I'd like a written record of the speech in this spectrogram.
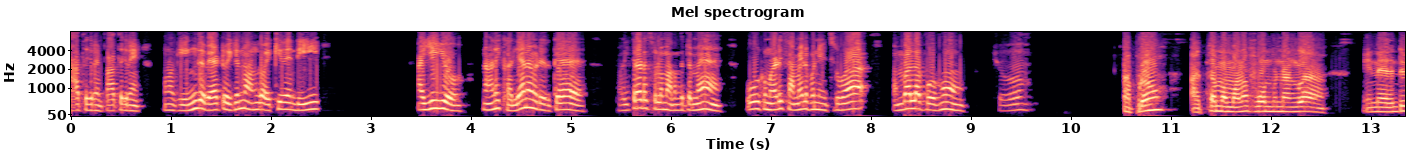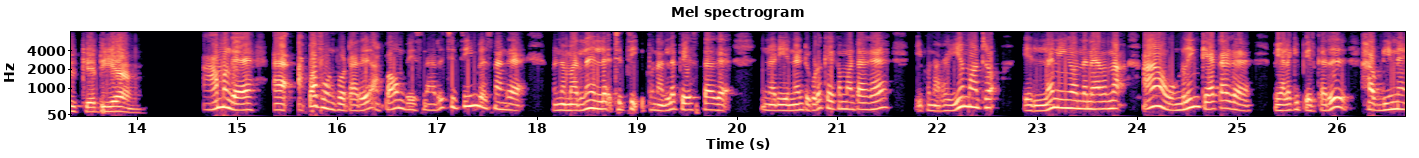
பாத்துக்கிறேன் பாத்துக்கிறேன். உனக்கு எங்க வேட்டை வைக்கணும் அங்க வைக்க வேண்டி ஐயோ நாளைக்கு கல்யாண வீடு இருக்க. பவித்ராட சொல்ல மறந்துட்டோமே. ஊருக்கு முன்னாடி சமையல் பண்ணி வச்சிருவா. நம்பல போகும். ஷோ அப்புறம் அத்தை மாமாலாம் ஃபோன் பண்ணாங்களா? என்ன கேட்டியா? ஆமாங்க. அப்பா ஃபோன் போட்டாரு. அப்பாவும் பேசினாரு. சித்தியும் பேசினாங்க. இந்த மாதிரிலாம் இல்ல. சித்தி இப்ப நல்லா பேசுறாங்க. முன்னாடி என்னன்ட்டு கூட கேட்க மாட்டாங்க. இப்ப நிறைய மாற்றம். எல்லாம் நீங்க வந்த நேரம் தான். ஆஹ் உங்களையும் கேட்டாங்க. வேலைக்கு போயிருக்காரு அப்படின்னு.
